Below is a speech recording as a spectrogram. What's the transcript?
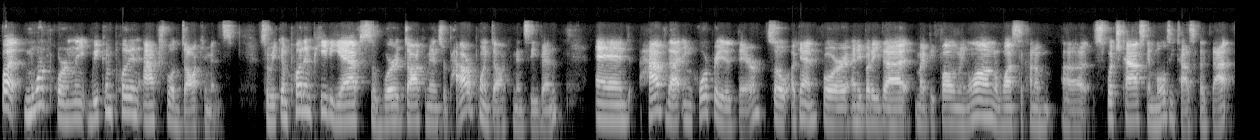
But more importantly, we can put in actual documents. So we can put in PDFs, Word documents, or PowerPoint documents even, and have that incorporated there. So again, for anybody that might be following along and wants to kind of uh, switch task and multitask like that,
